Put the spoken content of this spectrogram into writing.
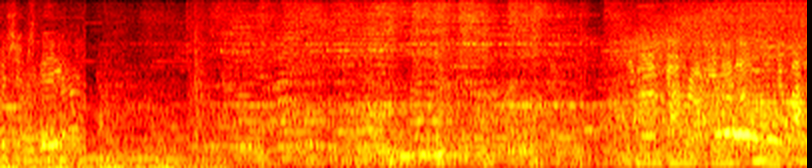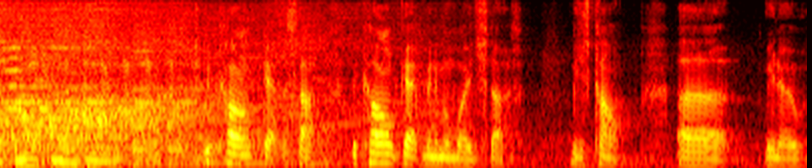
Membership scheme. We can't get the staff. We can't get minimum wage staff. We just can't. Uh, you know,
